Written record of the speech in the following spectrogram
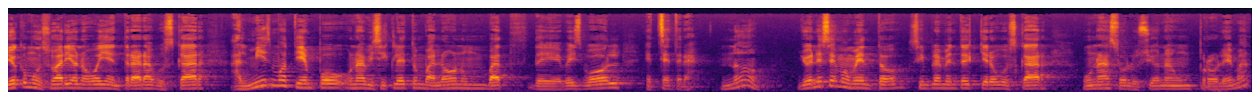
yo como usuario no voy a entrar a buscar al mismo tiempo una bicicleta, un balón, un bat de béisbol, etc. No, yo en ese momento simplemente quiero buscar una solución a un problema.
